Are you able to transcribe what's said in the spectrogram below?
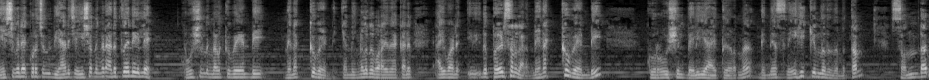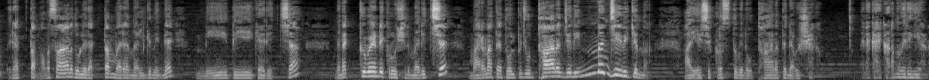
യേശുവിനെ കുറിച്ച് ഒന്ന് ധ്യാനിച്ച് യേശു നിങ്ങളുടെ അടുത്ത് തന്നെ ഇല്ലേ ക്രൂശിൽ നിങ്ങൾക്ക് വേണ്ടി നിനക്ക് വേണ്ടി. ഞാൻ നിങ്ങളെന്ന് പറയുന്നേക്കാളും ഐ വാണ്ട് ഇത് പേഴ്സണലാണ് നിനക്ക് വേണ്ടി കുറൂഷിൽ ബലിയായി തീർന്ന് നിന്നെ സ്നേഹിക്കുന്നത് നിമിത്തം സ്വന്തം രക്തം അവസാന തുള്ളി രക്തം വരെ നൽകി നിന്നെ നീതീകരിച്ച നിനക്ക് വേണ്ടി ക്രൂശിൽ മരിച്ച് മരണത്തെ തോൽപ്പിച്ച് ഉത്ഥാനം ചെയ്ത് ഇന്നും ജീവിക്കുന്ന ആ യേശു ക്രിസ്തുവിന്റെ ഉത്ഥാനത്തിന്റെ അഭിഷേകം. നിനക്കായി കടന്നു വരികയാണ്.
